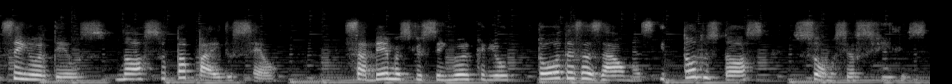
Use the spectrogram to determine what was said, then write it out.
Senhor Deus, nosso Papai do Céu, sabemos que o Senhor criou todas as almas e todos nós somos seus filhos.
